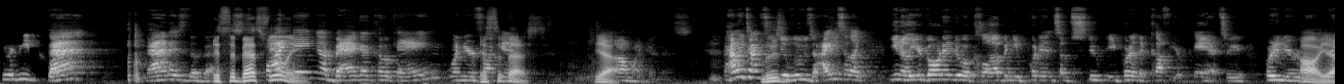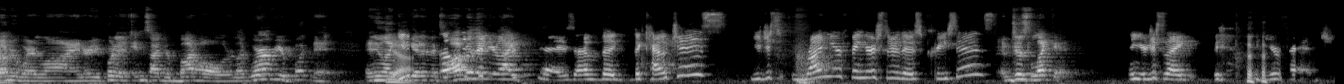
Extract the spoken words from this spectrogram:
It would be That that is the best. It's the best feeling. Finding a bag of cocaine when you're fucking. It's the best. Yeah. Oh my goodness. How many times Lose- did you lose it? I used to like, you know, you're going into a club and you put in some stupid, you put in the cuff of your pants, or you put in your, Oh, your underwear line, or you put it inside your butthole, or like wherever you're putting it. And you like, Yeah. you get in the club, and then you're like, of the the couches. You just run your fingers through those creases, and just lick it. and you're just like, you're rich.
